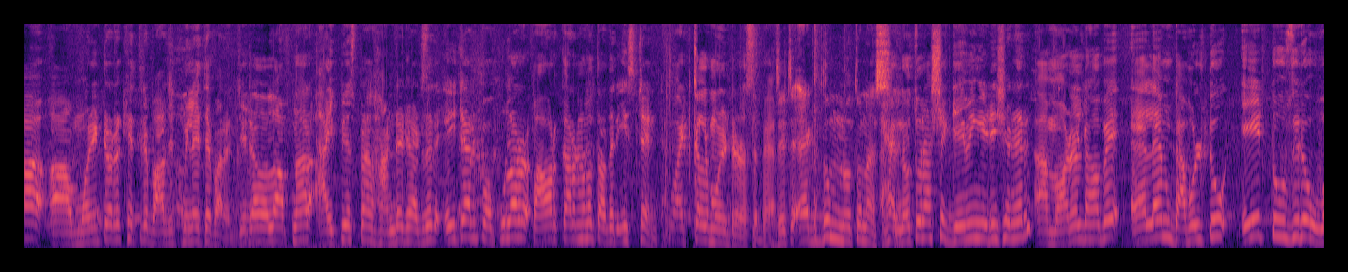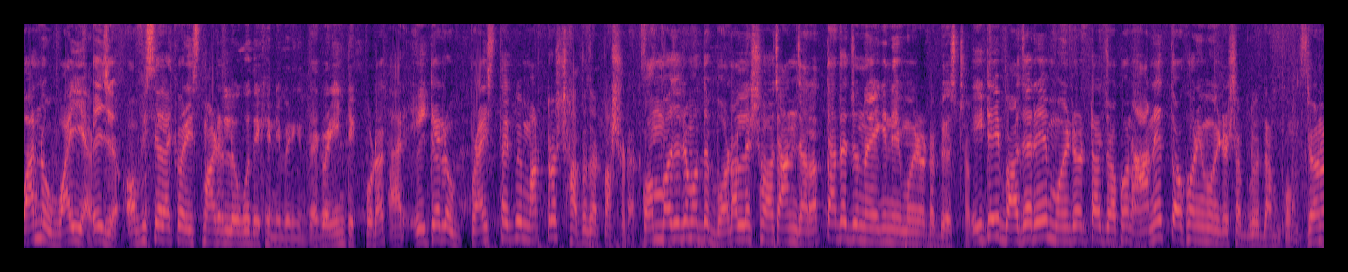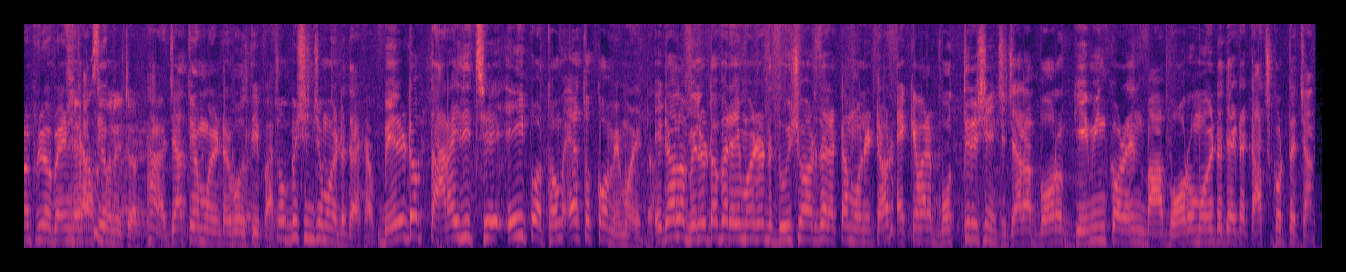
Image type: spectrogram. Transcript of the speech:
মনিটরের ক্ষেত্রে বাজেট মিলাইতে পারেন। যেটা হলো আপনার আইপিএস প্যানেল হান্ড্রেড হার্টজের এইটার পপুলার পাওয়ার কারণ হলো তাদের স্ট্যান্ড হোয়াইট কালার মনিটর আছে ভাই। যেটা একদম নতুন আসছে। হ্যাঁ নতুন আসছে গেমিং এডিশনের মডেলটা হবে L M double two A two zero one Y আর এই যে অফিসিয়াল একবার স্মার্টের লোগো দেখে নেবেন কিন্তু। একবার ইনটেক প্রোডাক্ট আর এইটার প্রাইস থাকবে মাত্র সাত হাজার পাঁচশো টাকা। কম বাজারের মধ্যে বর্ডারলেস সহ চান যারা তাদের জন্য এখানে এই মনিটরটা বেস্ট হবে। এইটাই বাজারে মনিটরটা যখন আনে তখন এই মনিটর সবগুলোর দাম কম জনপ্রিয় ব্র্যান্ড জাতীয় monitor। হ্যাঁ জাতীয় মনিটর বলতেই পারে। চব্বিশ ইঞ্চি মনিটর দেখাবো। বেলোটপ তারাই দিচ্ছে এই প্রথম এত কমে মনিটর এটা হলো বেলোটপের এই মনিটরটা দুইশো হার্জের একটা মনিটর একেবারে বত্রিশ ইঞ্চি। যারা বড় গেমিং করেন বা বড় মনিটর দিয়ে একটা কাজ করতে চান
